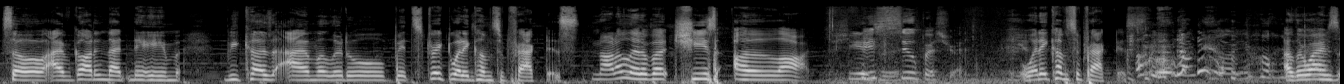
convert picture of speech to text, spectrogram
So I've gotten that name because I'm a little bit strict when it comes to practice. Not a little bit, she's a lot. She's super strict. When it comes to practice. Otherwise,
